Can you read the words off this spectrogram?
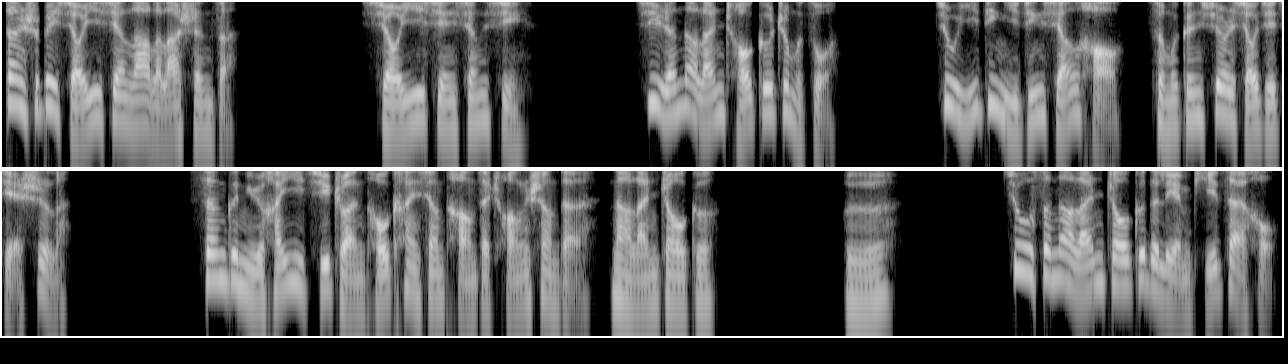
但是被小医仙拉了拉身子。小医仙相信，既然纳兰朝歌这么做。就一定已经想好怎么跟薰儿小姐解释了。三个女孩一起转头看向躺在床上的纳兰朝歌。呃，就算纳兰朝歌的脸皮再厚，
